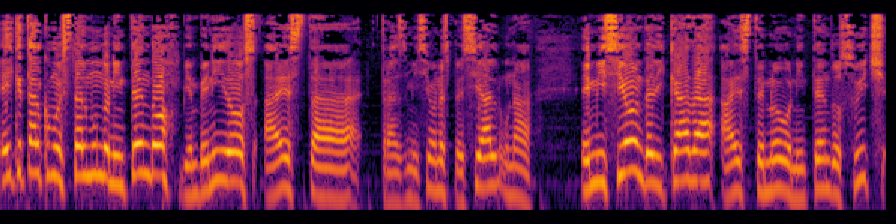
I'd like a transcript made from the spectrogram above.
Hey, ¿qué tal? ¿Cómo está el mundo Nintendo? Bienvenidos a esta transmisión especial, una emisión dedicada a este nuevo Nintendo Switch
